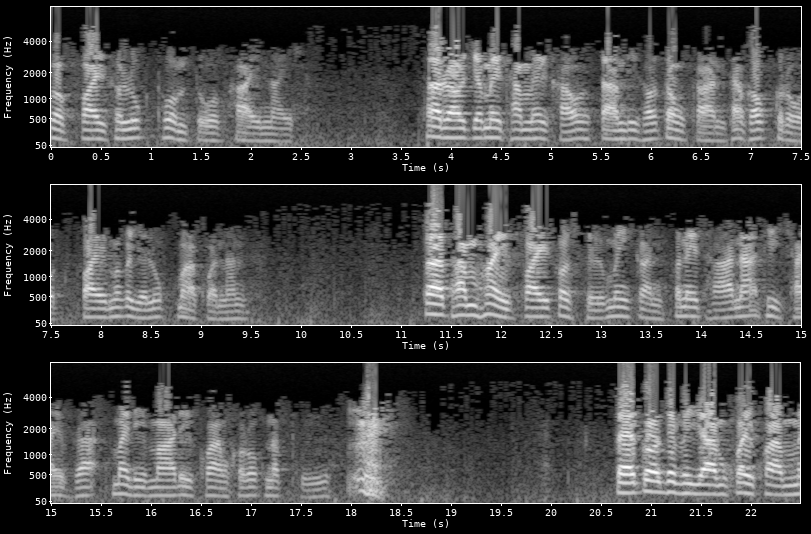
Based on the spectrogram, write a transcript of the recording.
ว่าไฟเขาลุกท่วมตัวภายใน ถ้าเราจะไม่ทำให้เขาตามที่เขาต้องการ ถ้าเขาโกรธไฟมันก็จะลุกมากกว่านั้น ถ้าทำให้ไฟก็เสือไม่กัน เพราะในฐานะที่ใช้พระไม่ได้มาด้วยความเคารพนับถือ แต่ก็ได้พยายามค่อยความเม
